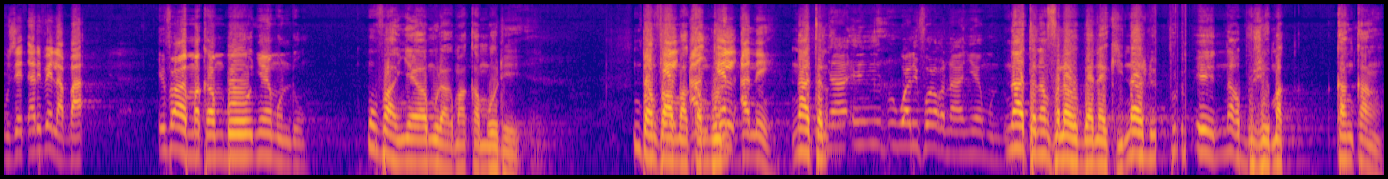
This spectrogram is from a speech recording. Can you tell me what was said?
vous êtes arrivé là-bas il faut Makambo mun fa ɲɛga mu la makambo de n tan fa Quelle- en makambo quelle année n'a ta nya i- i- wali fɔlɔ na nyemundu n'a tana fala o bɛɛ na ki n'a le premier n'a ka bouger ma cancan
